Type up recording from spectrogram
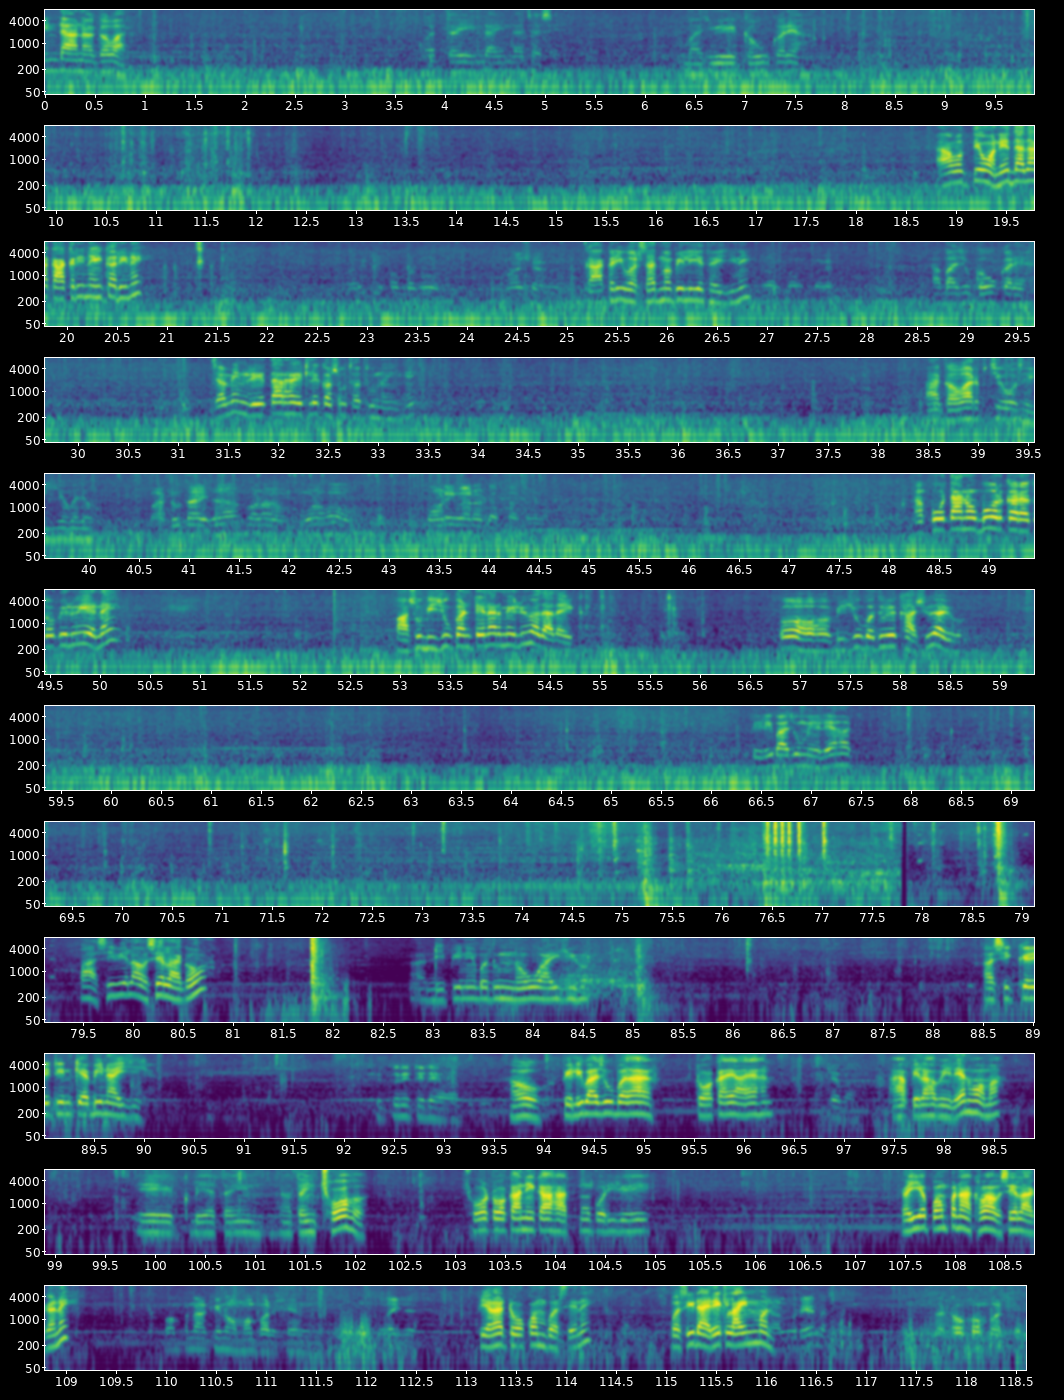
ઈંડા અને ગવાર. બધા ઈંડા ઈંડા જશે બાજુ એ ઘઉં કર્યા. આ વખતે ઓને દાદા કાકરી નહીં કરી નહીં? કાકરી વરસાદમાં પેલી એ થઈ ગઈ નહીં? બાજુ ઘઉં કરે. જમીન રેતા રહે એટલે કશું થતું નહીં આ ગવાર ચેવો થઈ ગયો બધો. બાટું થાય છે પણ મૂળ હું? પોણી વાળા ડબ્બા પોતાનો બોર કરે તો પેલું એ નહીં? પાછું બીજું કન્ટેનર મેલ્યું દાદા એક? ઓહો બીજું બધું એ ખાસું આવ્યું. પેલી બાજુ મેલ્યા હત. પાછી વેલા આવશે લાગો ડીપી ને બધું નવું આવી ગયું. આ સિક્યુરિટી કેબિન આવી ગઈ. સિક્યુરિટી હો પેલી બાજુ બધા ટોકાએ આવ્યા હન. આ પેલા હવે લે હો આમાં. એક બે ત્રણ ત્રણ છ હ. છ ટોકાની કા હાથમાં પડી રહે. અહીંયા પંપ નાખવા આવશે લાગે નહીં? પંપ નાખીને આમાં ભરશે પેલા ટોકોમ ભરશે નહીં? પછી ડાયરેક્ટ લાઈનમાં ટોકોમ ભરશે.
